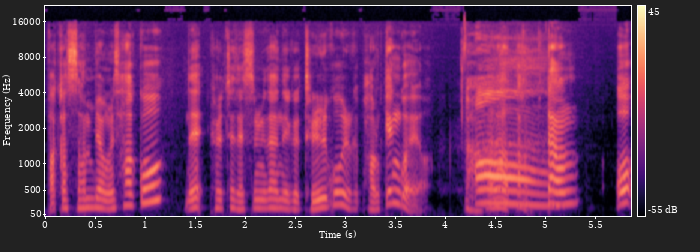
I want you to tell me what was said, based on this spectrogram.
바카스 한 병을 사고 네 결제됐습니다. 근데 이거 들고 이렇게 바로 깬 거예요. 어. 하다가 땅 어?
